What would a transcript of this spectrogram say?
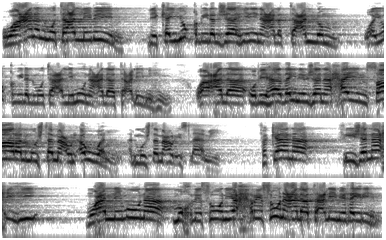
وعلى المتعلمين لكي يقبل الجاهلين على التعلم ويقبل المتعلمون على تعليمهم. وعلى وبهذين الجناحين صار المجتمع الأول المجتمع الإسلامي. فكان في جناحه معلمون مخلصون يحرصون على تعليم غيرهم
